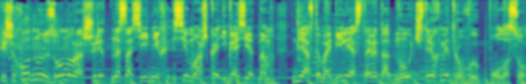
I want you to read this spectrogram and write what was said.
пешеходную зону расширят на соседних Семашко и Газетном. Для автомобилей оставят одну четырехметровую полосу.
